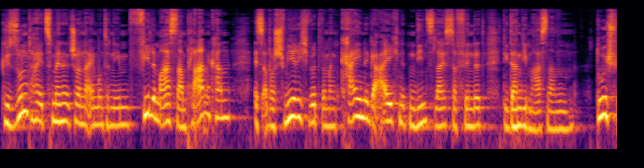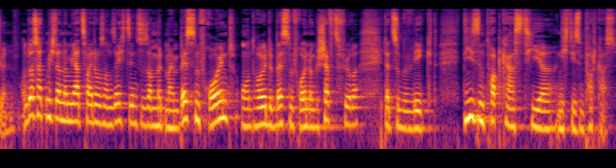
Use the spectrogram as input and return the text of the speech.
Gesundheitsmanager in einem Unternehmen viele Maßnahmen planen kann, es aber schwierig wird, wenn man keine geeigneten Dienstleister findet, die dann die Maßnahmen durchführen. Und das hat mich dann im Jahr 2016 zusammen mit meinem besten Freund und heute besten Freund und Geschäftsführer dazu bewegt, diesen Podcast hier, nicht diesen Podcast,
